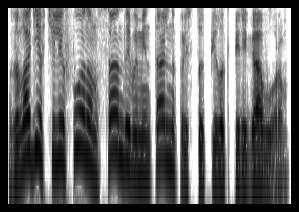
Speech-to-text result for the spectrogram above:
Завладев телефоном, Санды моментально приступила к переговорам.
